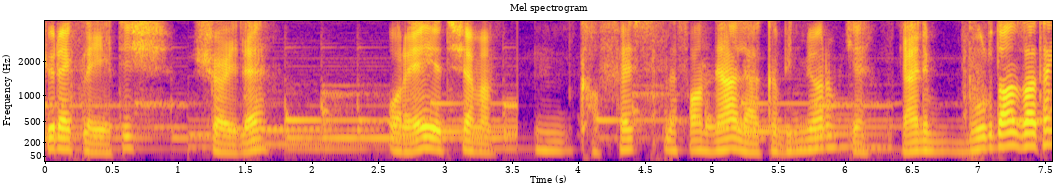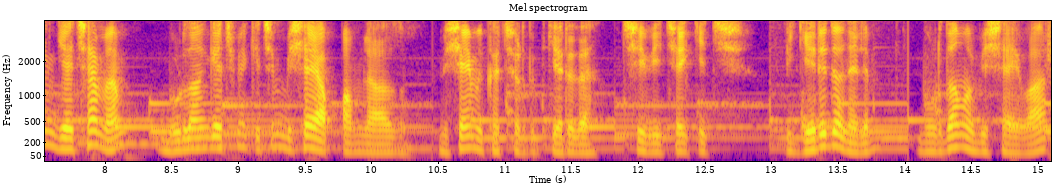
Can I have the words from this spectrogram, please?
Kürekle yetiş. Şöyle. Oraya yetişemem. Hmm, Kafesle falan ne alaka bilmiyorum ki. Yani buradan zaten geçemem. Buradan geçmek için bir şey yapmam lazım. Bir şey mi kaçırdık geride? Çivi, çekiç. Bir geri dönelim. Burada mı bir şey var?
